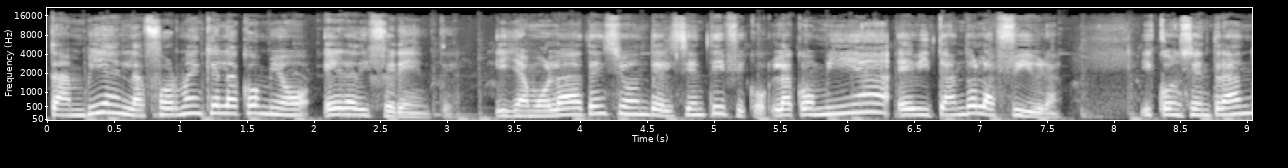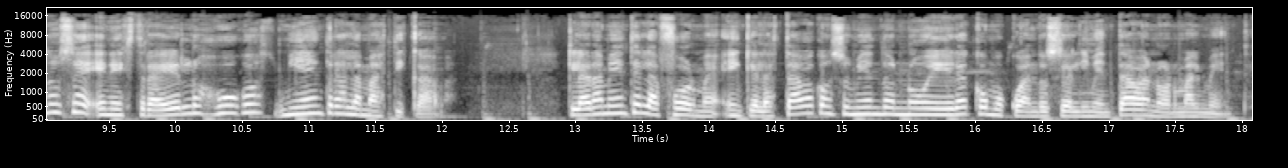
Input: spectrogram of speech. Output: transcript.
también la forma en que la comió era diferente y llamó la atención del científico. La comía evitando la fibra y concentrándose en extraer los jugos mientras la masticaba. Claramente la forma en que la estaba consumiendo no era como cuando se alimentaba normalmente.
